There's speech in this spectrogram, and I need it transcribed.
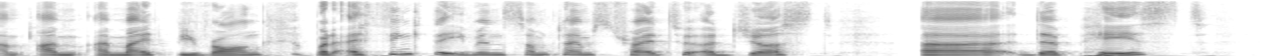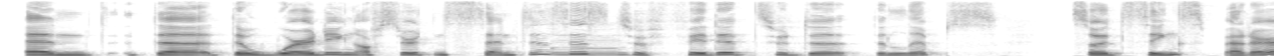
I'm, I'm I might be wrong, but I think they even sometimes try to adjust uh the pace and the the wording of certain sentences Mhm. to fit it to the the lips so it syncs better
